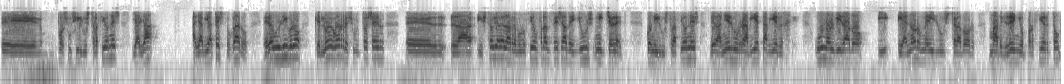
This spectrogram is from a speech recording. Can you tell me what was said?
eh, por sus ilustraciones y allá, allá había texto, claro. Era un libro que luego resultó ser la historia de la Revolución Francesa de Jules Michelet, con ilustraciones de Daniel Urrabieta Vierge, un olvidado y, enorme ilustrador madrileño, por cierto.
